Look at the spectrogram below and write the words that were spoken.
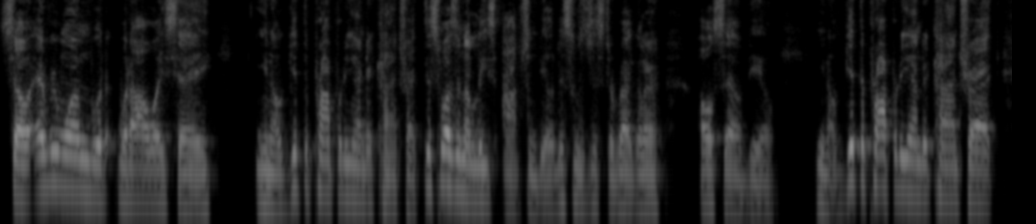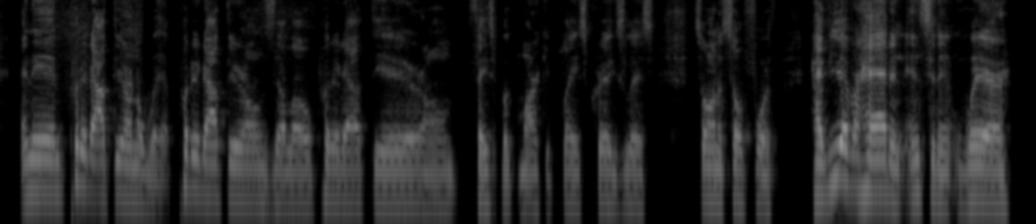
So everyone would would always say, you know, get the property under contract. This wasn't a lease option deal. This was just a regular wholesale deal. You know, get the property under contract and then put it out there on the web. Put it out there on Zillow. Put it out there on Facebook Marketplace, Craigslist, so on and so forth. Have you ever had an incident where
